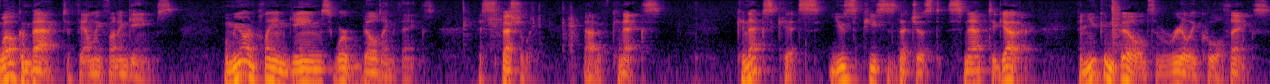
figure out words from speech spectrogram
Welcome back to Family Fun and Games. When we aren't playing games, we're building things, especially out of K'NEX. K'NEX kits use pieces that just snap together, and you can build some really cool things.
